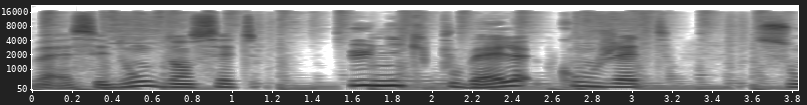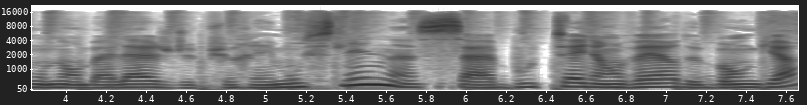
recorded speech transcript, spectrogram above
Bah, c'est donc dans cette unique poubelle qu'on jette son emballage de purée mousseline, sa bouteille en verre de banga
